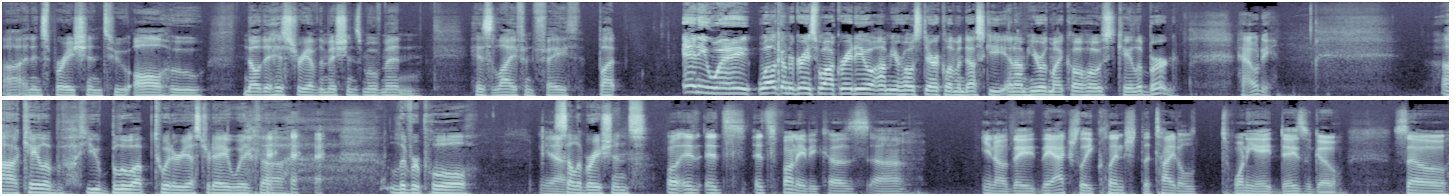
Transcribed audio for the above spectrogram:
uh, an inspiration to all who know the history of the missions movement and his life and faith. But anyway, welcome to Grace Walk Radio. I'm your host Derek Lewandowski, and I'm here with my co-host Caleb Berg. Howdy. Uh, Caleb, you blew up Twitter yesterday with uh, Liverpool Yeah. celebrations. well, it, it's it's funny because uh, you know they they actually clinched the title 28 days ago. So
